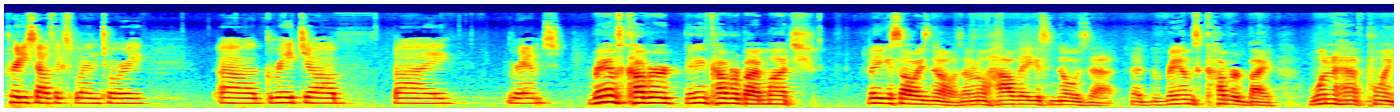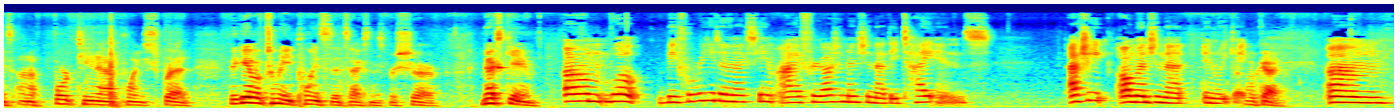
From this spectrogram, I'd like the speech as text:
Pretty self-explanatory. Uh great job by Rams. Rams covered. They didn't cover by much. Vegas always knows. I don't know how Vegas knows that. That the Rams covered by one and a half points on a 14 and a half point spread. They gave up too many points to the Texans for sure. Next game. Um, well, before we get to the next game, I forgot to mention that the Titans. Actually, I'll mention that in week eight. Okay. Um,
